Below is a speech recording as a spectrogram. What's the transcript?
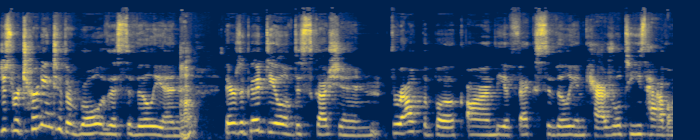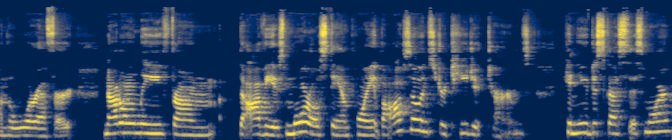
Just returning to the role of the civilian, uh-huh there's a good deal of discussion throughout the book on the effects civilian casualties have on the war effort, not only from the obvious moral standpoint, but also in strategic terms. Can you discuss this more?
